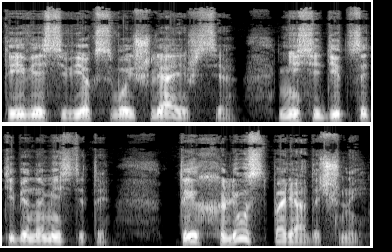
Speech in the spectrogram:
Ты весь век свой шляешься, не сидится тебе на месте ты. Ты хлюст порядочный.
